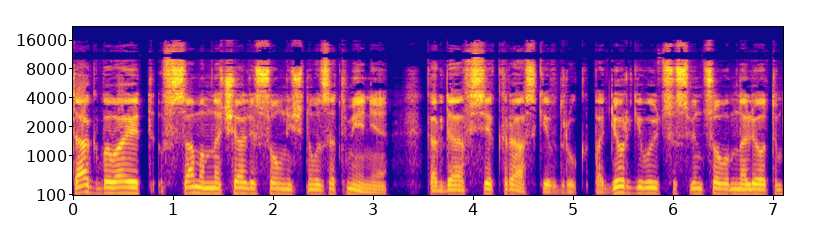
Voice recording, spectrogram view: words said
Так бывает в самом начале солнечного затмения, когда все краски вдруг подергиваются свинцовым налетом,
